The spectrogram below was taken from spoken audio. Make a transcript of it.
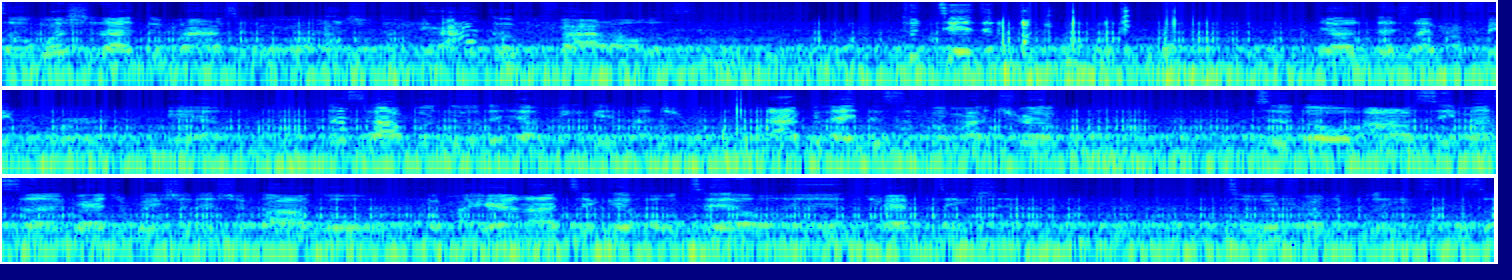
So what should I do mine for? I should do yeah, I'll do it for five dollars. Two tens in the pocket. Yeah, that's like my favorite word. Yeah. That's what I'm gonna do to help me get my trip. I'd be like, this is for my trip to go um, see my son graduation in Chicago for my airline ticket, hotel, and transportation to and from the place. So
